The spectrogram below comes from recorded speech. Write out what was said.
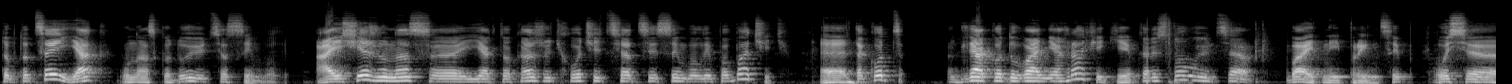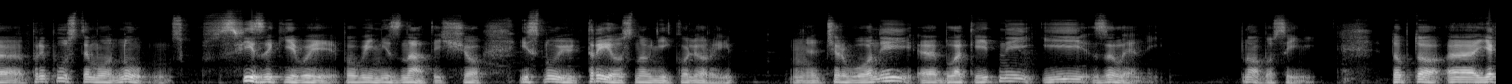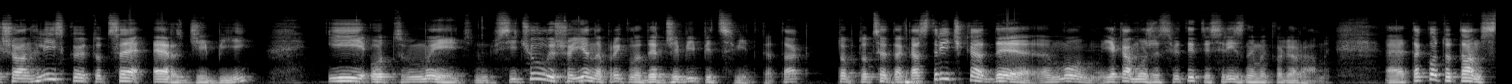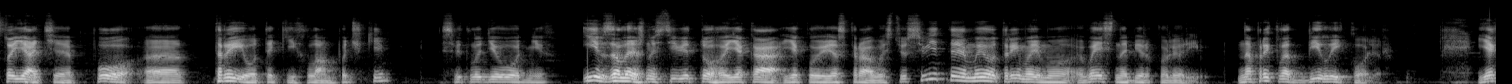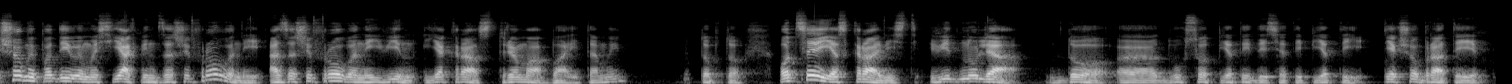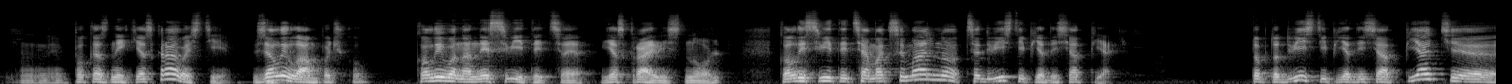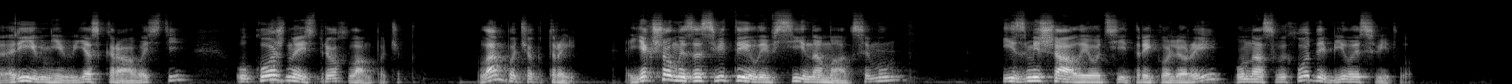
Тобто, це як у нас кодуються символи. А ще ж у нас, е, як то кажуть, хочеться ці символи побачити. Е, Так от, для кодування графіки використовується байтний принцип. Ось, е, припустимо, ну, з- фізики ви повинні знати, що існують три основні кольори: червоний, е, блакитний і зелений. Ну або синій. Тобто, е, якщо англійською, то це RGB. І от ми всі чули, що є, наприклад, RGB підсвітка. Так? Тобто це така стрічка, де, яка може світитись різними кольорами. Е, Так от там стоять е, по е, три отаких лампочки світлодіодних. І в залежності від того, яка, якою яскравостю світи, ми отримаємо весь набір кольорів. Наприклад, білий колір. Якщо ми подивимось, як він зашифрований, а зашифрований він якраз трьома байтами, тобто оце яскравість від 0 до е, 255, якщо брати показник яскравості, взяли лампочку. Коли вона не світиться, яскравість 0. Коли світиться максимально, це 255. Тобто 255 е, рівнів яскравості у кожної з трьох лампочок. Лампочок 3. Якщо ми засвітили всі на максимум і змішали оці три кольори, у нас виходить біле світло.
